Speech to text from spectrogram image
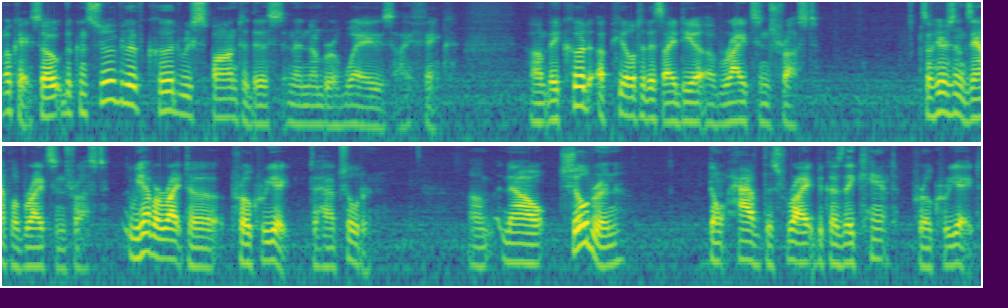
Okay, so the conservative could respond to this in a number of ways, I think. Um, they could appeal to this idea of rights and trust. So here's an example of rights and trust. We have a right to procreate, to have children. Um, now, children don't have this right because they can't procreate.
